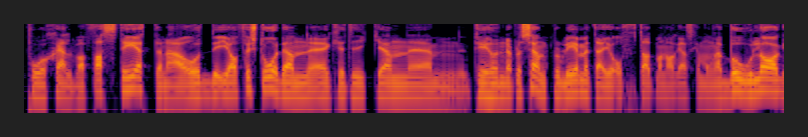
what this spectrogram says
på själva fastigheterna och jag förstår den eh, kritiken ehm, till 100%. Problemet är ju ofta att man har ganska många bolag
